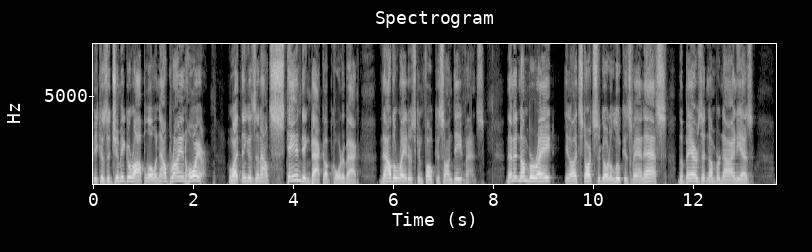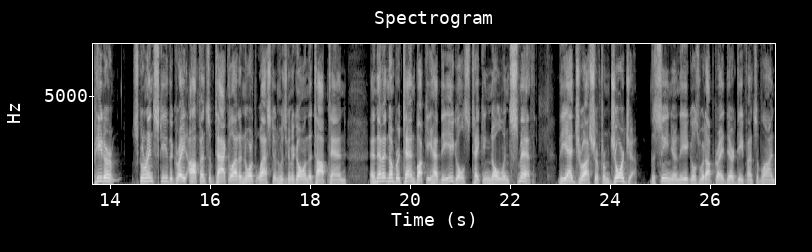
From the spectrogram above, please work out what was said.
because of Jimmy Garoppolo and now Brian Hoyer, who I think is an outstanding backup quarterback. Now the Raiders can focus on defense. Then at number eight, you know, it starts to go to Lucas Van Ness. The Bears at number nine. He has Peter Skoronski, the great offensive tackle out of Northwestern, who's going to go in the top 10. And then at number 10, Bucky had the Eagles taking Nolan Smith, the edge rusher from Georgia, the senior, and the Eagles would upgrade their defensive line.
